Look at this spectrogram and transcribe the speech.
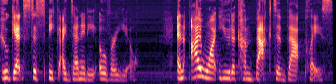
who gets to speak identity over you. And I want you to come back to that place.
